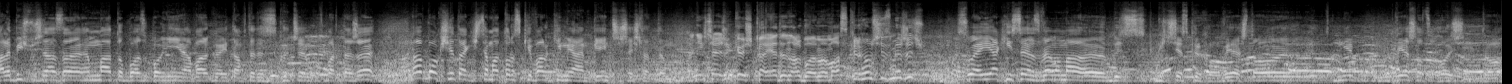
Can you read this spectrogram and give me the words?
ale biliśmy się na Zarachem Ma, to była zupełnie inna walka i tam wtedy skończyłem go w parterze. A w boksie to jakieś amatorskie walki miałem 5 czy 6 lat temu. A nie chciałeś jakiegoś K1 albo MMA z Krychą się zmierzyć? Słuchaj, jaki sens w MMA e, być, bić się z krychą, wiesz, to e, nie wiesz o co chodzi, to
